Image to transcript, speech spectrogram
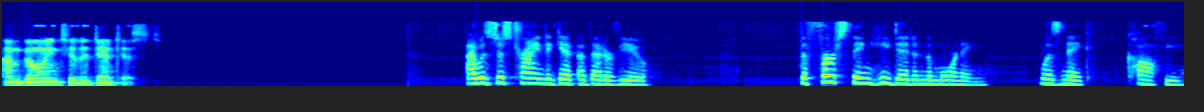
I'm going to the dentist. I was just trying to get a better view. The first thing he did in the morning was make coffee.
